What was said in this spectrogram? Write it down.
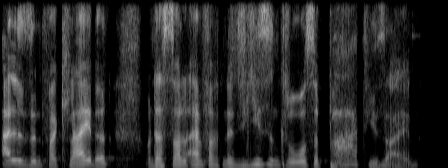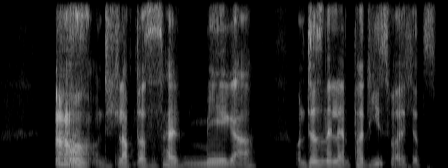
alle sind verkleidet und das soll einfach eine riesengroße Party sein. Und ich glaube, das ist halt mega. Und Disneyland Paris war ich jetzt,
